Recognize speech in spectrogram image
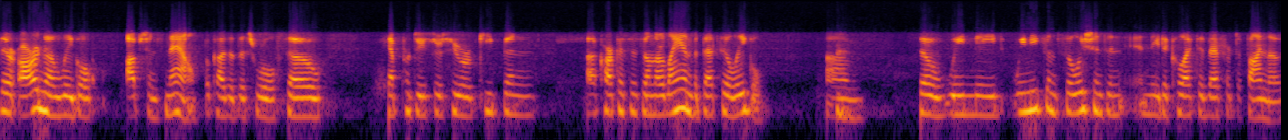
there are no legal options now because of this rule. So we have producers who are keeping uh, carcasses on their land, but that's illegal. Um, so we need, we need some solutions and, and need a collective effort to find those.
